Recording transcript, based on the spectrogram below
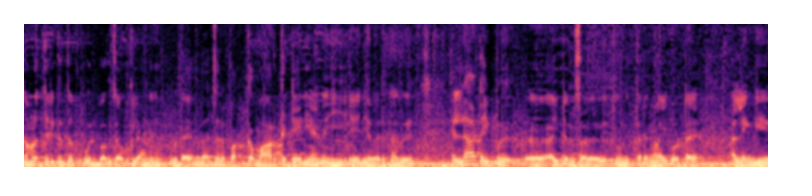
നമ്മൾ തിരിക്കുന്നത് ഫുൽബാഗ് ചൗക്കിലാണ്. ഇവിടെ എന്താണെന്ന് വെച്ചാൽ പക്ക മാർക്കറ്റ് ഏരിയയാണ് ആണ് ഈ ഏരിയ വരുന്നത്. എല്ലാ ടൈപ്പ് ഐറ്റംസ് അതായത് തുണിത്തരങ്ങളായിക്കോട്ടെ അല്ലെങ്കിൽ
